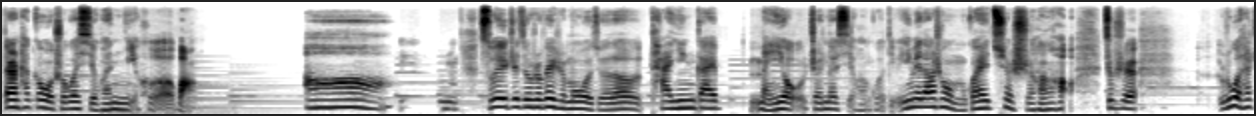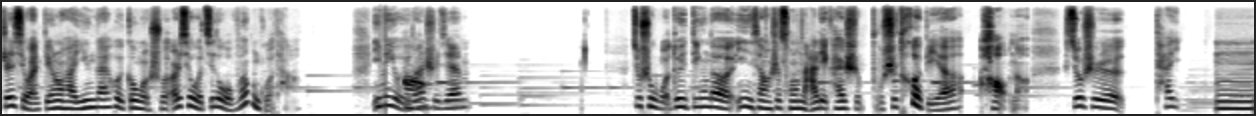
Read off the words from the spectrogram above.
但是他跟我说过喜欢你和王。哦，嗯，所以这就是为什么我觉得他应该没有真的喜欢过丁，因为当时我们关系确实很好，就是如果他真喜欢丁的话，应该会跟我说。而且我记得我问过他，因为有一段时间，就是我对丁的印象是从哪里开始不是特别好呢？就是他。嗯，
